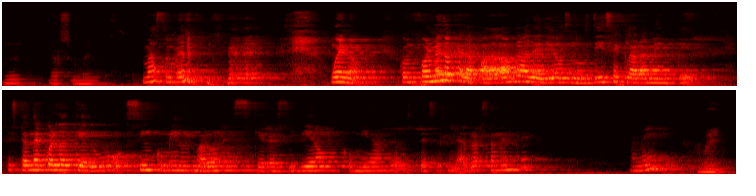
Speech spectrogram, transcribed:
Mm, más o menos. Más o menos. bueno, conforme a lo que la palabra de Dios nos dice claramente, ¿están de acuerdo que hubo cinco mil varones que recibieron comida de los peces milagrosamente? Amén. Amén.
